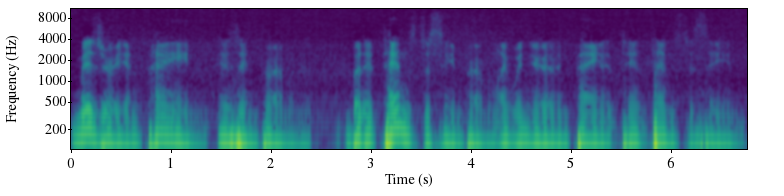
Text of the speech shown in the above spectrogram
Misery and pain is impermanent, but it tends to seem permanent. Like when you're in pain, it tends to seem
